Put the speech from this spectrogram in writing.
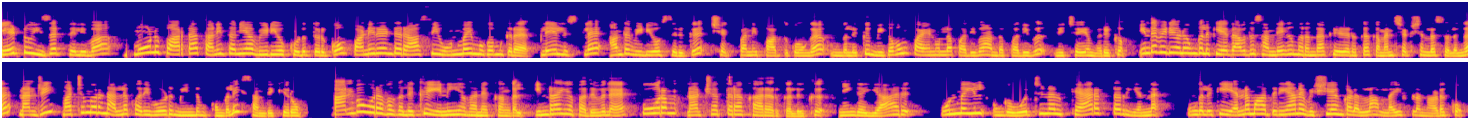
ஏ டு இசட் தெளிவா மூணு பார்ட்டா தனித்தனியா வீடியோ கொடுத்துருக்கோம். பன்னிரெண்டு ராசி உண்மை முகம்ங்கிற பிளேலிஸ்ட்ல அந்த வீடியோஸ் இருக்கு. செக் பண்ணி பார்த்துக்கோங்க. உங்களுக்கு மிகவும் பயனுள்ள பதிவு. அந்த பதிவு நிச்சயம் இருக்கும். இந்த வீடியோல உங்களுக்கு ஏதாவது சந்தேகம் இருந்தா கீழே இருக்க கமெண்ட் செக்ஷன்ல சொல்லுங்க. நன்றி. மற்றும் ஒரு நல்ல பதிவோடு மீண்டும் உங்களை சந்திக்கிறோம். அன்பு உறவுகளுக்கு இனிய வணக்கங்கள். இன்றைய பதிவுல பூரம் நட்சத்திரக்காரர்களுக்கு நீங்க யாரு? உண்மையில் உங்க ஒரிஜினல் கேரக்டர் என்ன? உங்களுக்கு என்ன மாதிரியான விஷயங்கள் எல்லாம் லைஃப்ல நடக்கும்?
